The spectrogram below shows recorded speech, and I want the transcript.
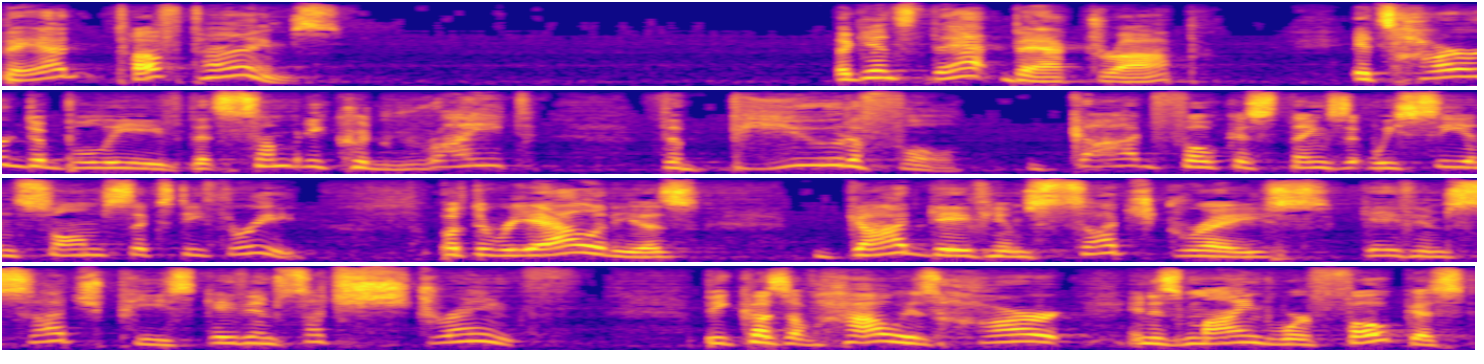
bad, tough times. Against that backdrop, it's hard to believe that somebody could write the beautiful, God focused things that we see in Psalm 63. But the reality is, God gave him such grace, gave him such peace, gave him such strength because of how his heart and his mind were focused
